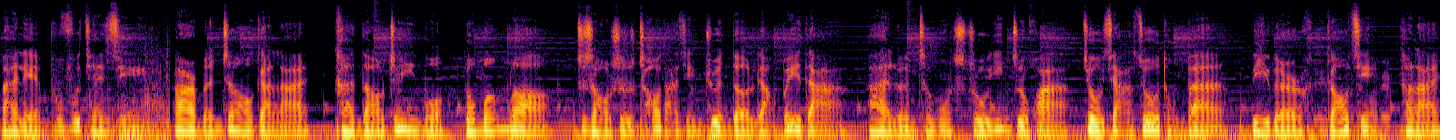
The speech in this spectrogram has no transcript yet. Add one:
白脸匍匐前行。阿尔文正好赶来，看到这一幕都懵了，至少是超大型巨人的两倍大。艾伦成功使出硬质化，救下所有同伴。利威尔很高兴，看来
